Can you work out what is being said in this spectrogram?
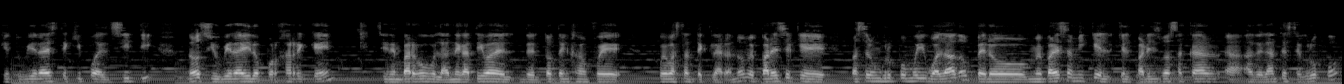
que, tuviera este equipo del City, ¿no? Si hubiera ido por Harry Kane. Sin embargo, la negativa del, del Tottenham fue, fue bastante clara, ¿no? Me parece que va a ser un grupo muy igualado, pero me parece a mí que el, que el París va a sacar adelante este grupo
